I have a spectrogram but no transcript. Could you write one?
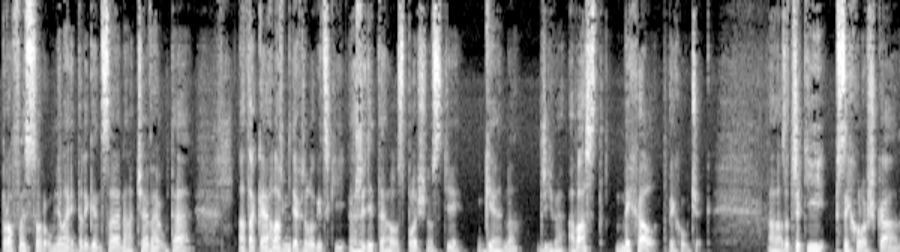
profesor umělé inteligence na ČVUT a také hlavní technologický ředitel společnosti GEN, dříve Avast, Michal Pichouček. A za třetí psycholožka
